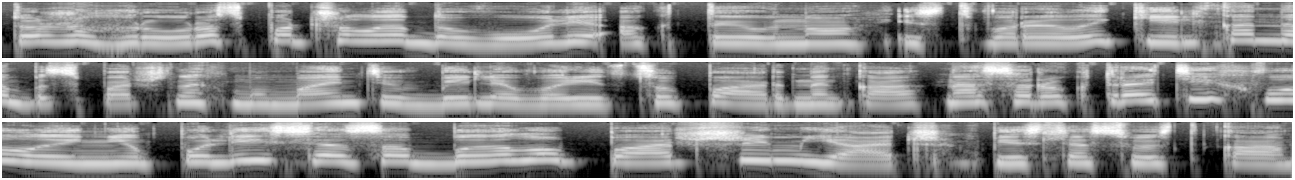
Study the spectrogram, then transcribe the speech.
Тож гру розпочали доволі активно і створили кілька небезпечних моментів біля воріт суперника. На 43-й хвилині Полісся забило перший м'яч після свистка,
